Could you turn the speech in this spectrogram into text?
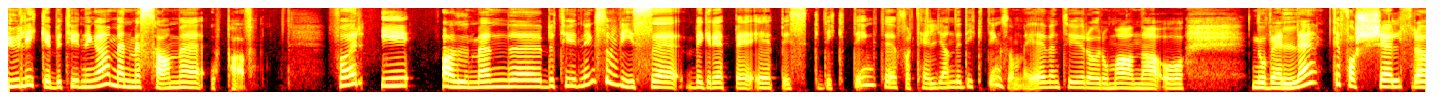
ulike betydninger, men med samme opphav. For i allmenn eh, betydning så viser begrepet episk dikting til fortellende dikting, som eventyr og romaner og noveller, til forskjell fra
